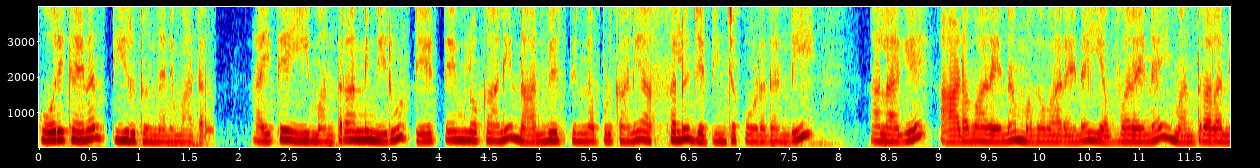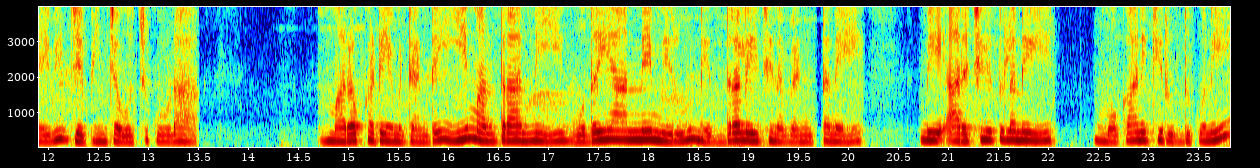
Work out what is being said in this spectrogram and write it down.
కోరికైనా తీరుతుందనమాట అయితే ఈ మంత్రాన్ని మీరు డే టైంలో కానీ నాన్ వెజ్ తిన్నప్పుడు కానీ అస్సలు జపించకూడదండి. అలాగే ఆడవారైనా మగవారైనా ఎవరైనా ఈ మంత్రాలు అనేవి జపించవచ్చు కూడా. మరొకటి ఏమిటంటే ఈ మంత్రాన్ని ఉదయాన్నే మీరు నిద్ర లేచిన వెంటనే మీ అరచేతులని ముఖానికి రుద్దుకొని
